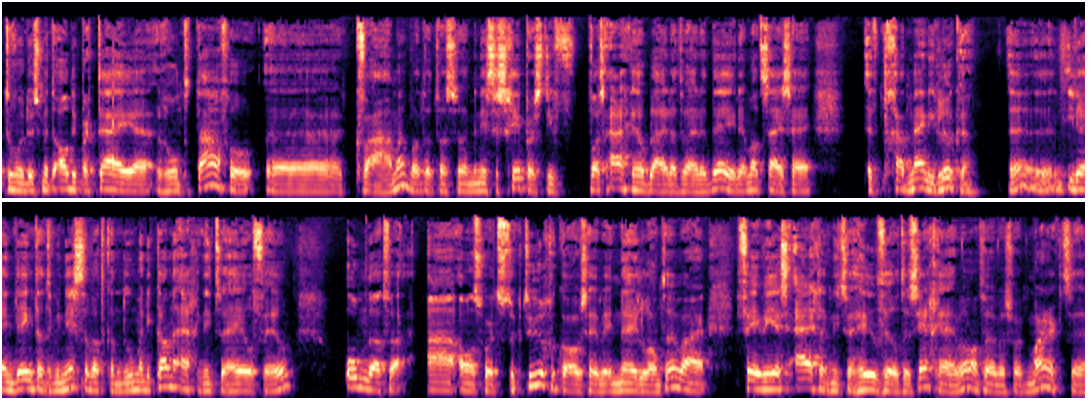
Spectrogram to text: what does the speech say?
toen we dus met al die partijen rond de tafel kwamen... want dat was minister Schippers, die was eigenlijk heel blij dat wij dat deden. Want zij zei, het gaat mij niet lukken. Hè? Iedereen denkt dat de minister wat kan doen, maar die kan eigenlijk niet zo heel veel omdat we A, al een soort structuur gekozen hebben in Nederland, hè, waar VWS eigenlijk niet zo heel veel te zeggen hebben, want we hebben een soort markt. Uh,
